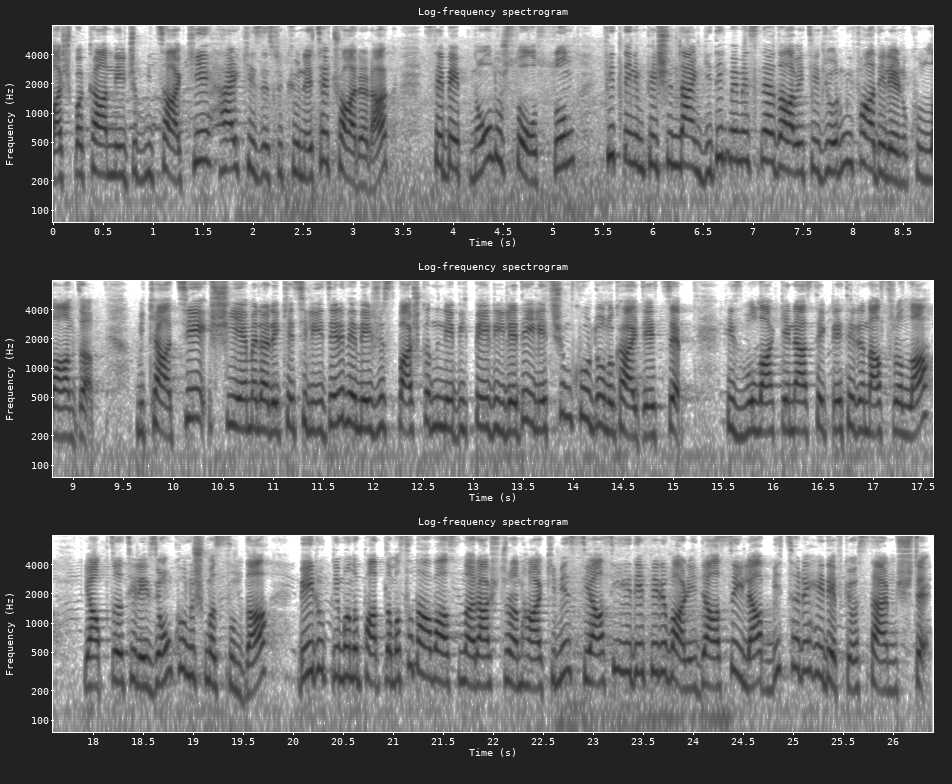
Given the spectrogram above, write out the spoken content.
Başbakan Necip Mitaki herkesi sükunete çağırarak sebep ne olursa olsun fitnenin peşinden gidilmemesine davet ediyorum ifadelerini kullandı. Mikati, Şii Emel Hareketi lideri ve Meclis Başkanı Nebih Berri ile de iletişim kurduğunu kaydetti. Hizbullah Genel Sekreteri Nasrallah yaptığı televizyon konuşmasında Beyrut Limanı patlaması davasını araştıran hakimin siyasi hedefleri var iddiasıyla BİTAR'ı hedef göstermişti.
